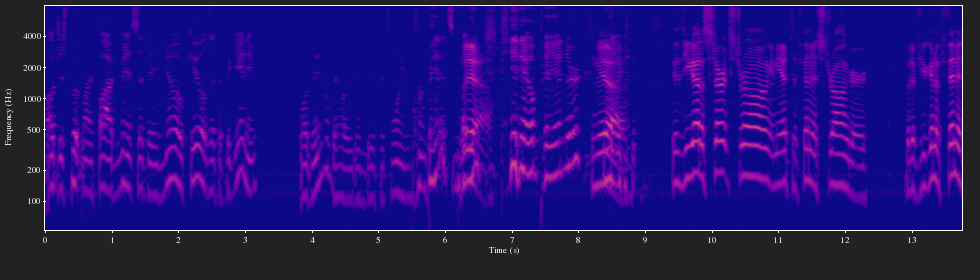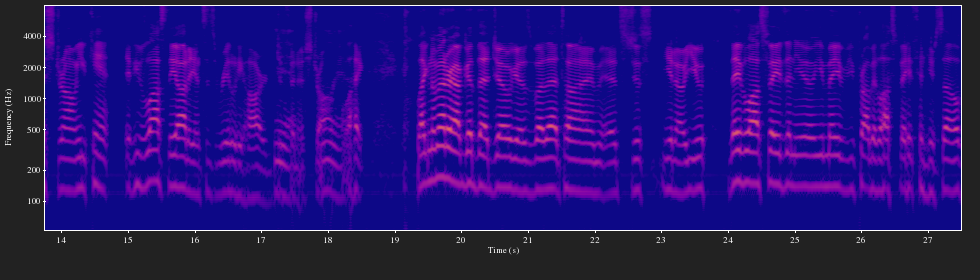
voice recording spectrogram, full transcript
i'll just put my five minutes that they know kills at the beginning well then what the hell are you gonna do for 20 more minutes buddy? Yeah. you know pander Yeah. Like, Because you got to start strong and you have to finish stronger. But if you're going to finish strong, you can't. If you've lost the audience, it's really hard to Yeah. finish oh, strong. Oh, yeah. Like, like no matter how good that joke is, by that time, it's just you know you they've lost faith in you. You may have you probably lost faith in yourself.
